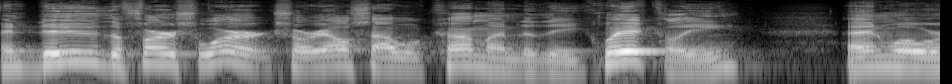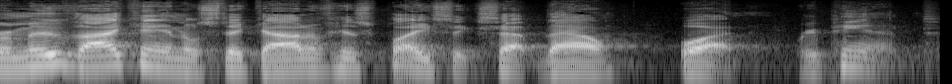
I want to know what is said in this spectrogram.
and do the first works, or else I will come unto thee quickly, and will remove thy candlestick out of his place, except thou what? Repent.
